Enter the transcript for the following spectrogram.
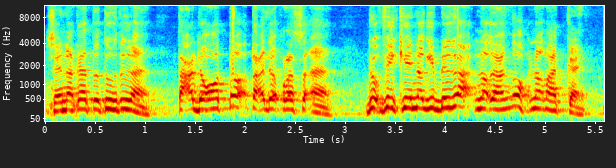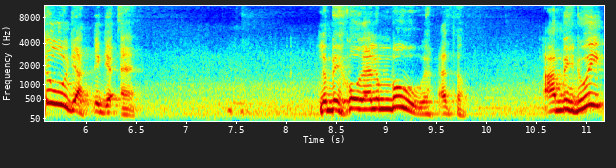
Saya nak kata tu kan. Tak ada otak, tak ada perasaan. Duk fikir nak pergi bergerak, nak ranguh, nak makan. Tu je kerjaan. Lebih kurang lembu kata. Habis duit,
